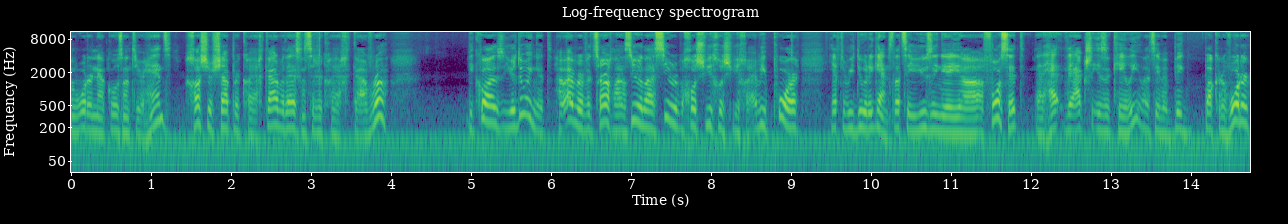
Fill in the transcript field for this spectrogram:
the water now goes onto your hands. Koyach that is considered koyach gavra because you're doing it. However, if it's every pour, you have to redo it again. So let's say you're using a uh, faucet that, ha- that actually is a keli. Let's say you have a big bucket of water.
